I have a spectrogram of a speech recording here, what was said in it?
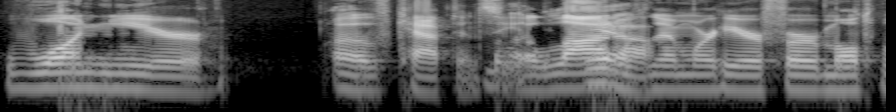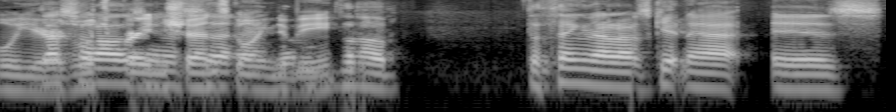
one year of captaincy. A lot Yeah. of them were here for multiple years, That's what which Brayden Schenn's say. going to be. The, the thing that I was getting at is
